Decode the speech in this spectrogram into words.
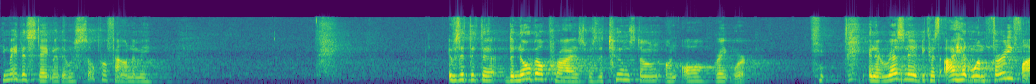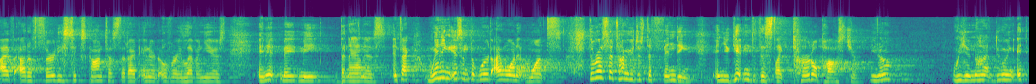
he made this statement that was so profound to me. It was that the, the, Nobel Prize was the tombstone on all great work. and it resonated because I had won 35 out of 36 contests that I'd entered over 11 years, and it made me bananas. In fact, winning isn't the word I want it once. The rest of the time, you're just defending, and you get into this like turtle posture, you know, where you're not doing it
